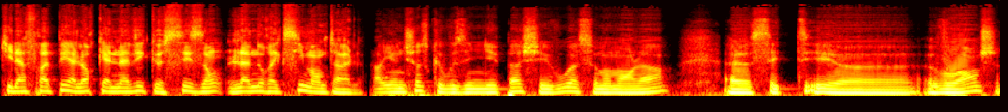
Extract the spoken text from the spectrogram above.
qui l'a frappée alors qu'elle n'avait que 16 ans, l'anorexie mentale. Alors il y a une chose que vous n'aimiez pas chez vous à ce moment-là, euh, c'était euh, vos hanches,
